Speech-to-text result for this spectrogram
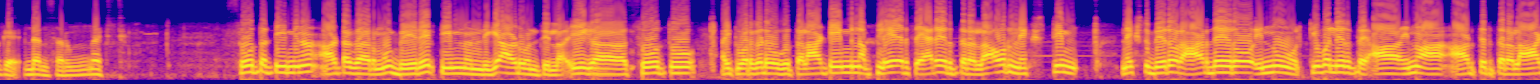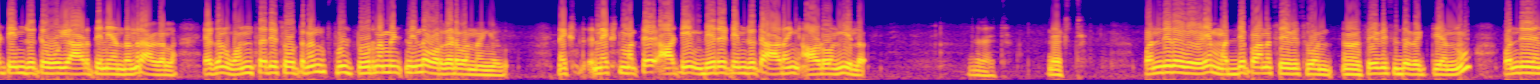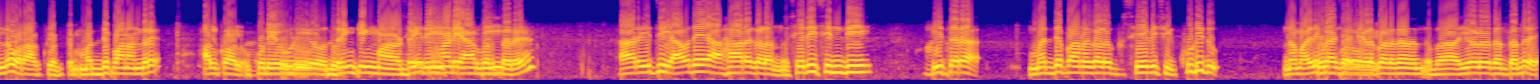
ಓಕೆ ಡನ್ ಸರ್ ನೆಕ್ಸ್ಟ್ ಸೋತ ಟೀಮಿನ ಆಟಗಾರನು ಬೇರೆ ಟೀಮ್ನೊಂದಿಗೆ ಆಡುವಂತಿಲ್ಲ. ಈಗ ಸೋತು ಆಯ್ತು ಹೊರಗಡೆ ಹೋಗುತ್ತಲ್ಲ ಆ ಟೀಮಿನ ಪ್ಲೇಯರ್ಸ್ ಯಾರೇ ಇರ್ತಾರಲ್ಲ ಅವ್ರು ನೆಕ್ಸ್ಟ್ ಟೀಮ್ ನೆಕ್ಸ್ಟ್ ಬೇರೆಯವ್ರು ಆಡದೇ ಇರೋ ಇನ್ನೂ ಕ್ಯೂಬಲ್ ಇರುತ್ತೆ. ಆ ಇನ್ನೂ ಆಡ್ತಿರ್ತಾರಲ್ಲ ಆ ಟೀಮ್ ಜೊತೆ ಹೋಗಿ ಆಡ್ತೀನಿ ಅಂತಂದ್ರೆ ಆಗಲ್ಲ. ಯಾಕಂದ್ರೆ ಒಂದ್ಸರಿ ಸೋತ್ರೆ ಫುಲ್ ಟೂರ್ನಮೆಂಟ್ನಿಂದ ಹೊರಗಡೆ ಬಂದಂಗೆ ಅದು. ನೆಕ್ಸ್ಟ್ ನೆಕ್ಸ್ಟ್ ಮತ್ತೆ ಆ ಟೀಮ್ ಬೇರೆ ಟೀಮ್ ಜೊತೆ ಆಡಂಗೆ ಇಲ್ಲ. ರೈಟ್ ನೆಕ್ಸ್ಟ್ ಪಂದ್ಯದ ವೇಳೆ ಮದ್ಯಪಾನ ಸೇವಿಸುವ ಸೇವಿಸಿದ ವ್ಯಕ್ತಿಯನ್ನು ಪಂದ್ಯದಿಂದ ಹೊರಹಾಕಲಾಗ್ತದೆ ಮದ್ಯಪಾನ ಅಂದ್ರೆ ಆಲ್ಕೋಹಾಲ್ ಕುಡಿಯೋದು. ಡ್ರಿಂಕಿಂಗ್ ಡ್ರಿಂಕ್ ಮಾಡಿ ಯಾರು ಬರ್ತಾರೆ? ಆ ರೀತಿ ಯಾವುದೇ ಆಹಾರಗಳನ್ನು ಸರಿ ಸಿಂಧಿ ಈ ತರ ಮದ್ಯಪಾನಗಳು ಸೇವಿಸಿ ಕುಡಿದು ನಮ್ಮ ಹಳ್ಳಿ ಭಾಷೆಯಲ್ಲಿ ಹೇಳ್ಬಾರ್ದ ಹೇಳುವುದಂತಂದ್ರೆ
